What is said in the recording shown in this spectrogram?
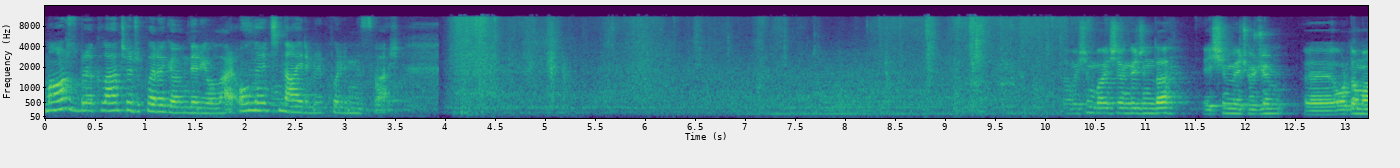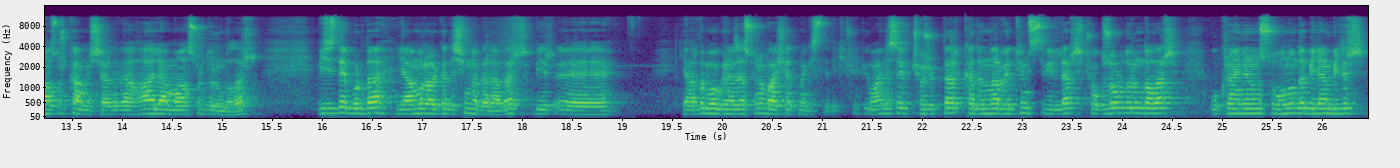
maruz bırakılan çocuklara gönderiyorlar. Onlar için de ayrı bir kolimiz var. Savaşın başlangıcında eşim ve çocuğum e, orada mahsur kalmışlardı ve hala mahsur durumdalar. Biz de burada Yağmur arkadaşımla beraber bir e, yardım organizasyonu başlatmak istedik. Çünkü maalesef çocuklar, kadınlar ve tüm siviller çok zor durumdalar. Ukrayna'nın soğuğunu da bilen bilir.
